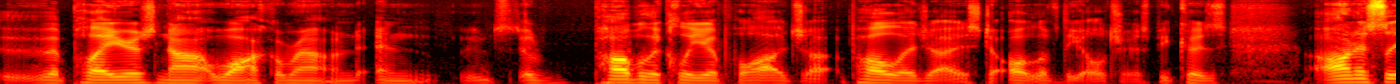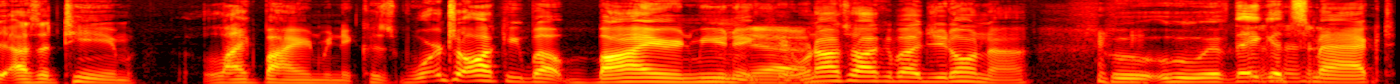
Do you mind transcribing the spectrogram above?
the players not walk around and publicly apologize apologize to all of the ultras because honestly as a team like Bayern Munich cuz we're talking about Bayern Munich here. Yeah. We're not talking about Girona who who if they get smacked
